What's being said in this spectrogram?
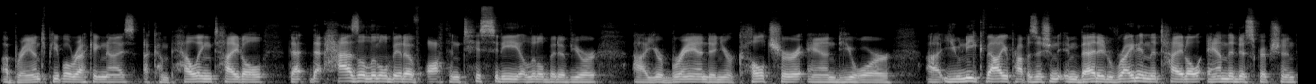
a brand people recognize, a compelling title that, that has a little bit of authenticity, a little bit of your, uh, your brand and your culture and your uh, unique value proposition embedded right in the title and the description.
